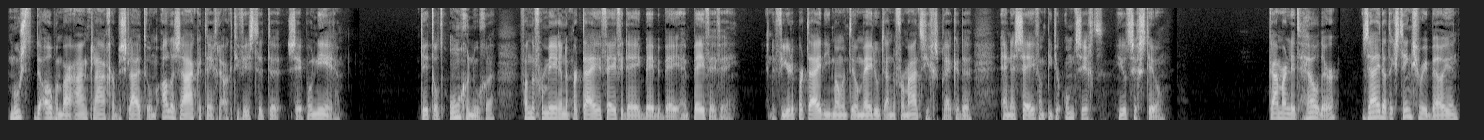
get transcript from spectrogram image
moest de openbaar aanklager besluiten om alle zaken tegen de activisten te seponeren. Dit tot ongenoegen van de formerende partijen VVD, BBB en PVV. En de vierde partij die momenteel meedoet aan de formatiegesprekken, de NSC van Pieter Omtzigt, hield zich stil. Kamerlid Helder zei dat Extinction Rebellion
